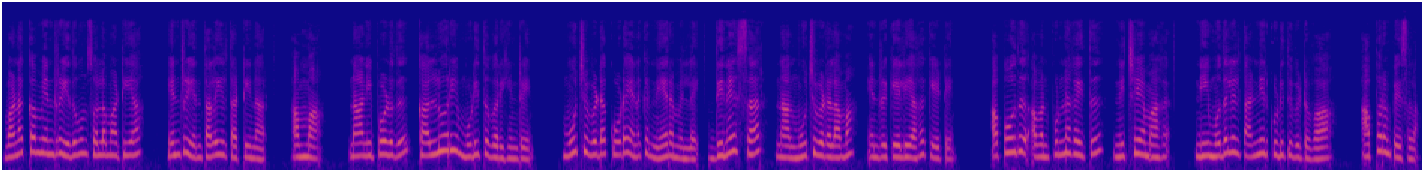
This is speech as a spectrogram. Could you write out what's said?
வணக்கம் என்று எதுவும் சொல்ல மாட்டியா? என்று என் தலையில் தட்டினார். அம்மா நான் இப்பொழுது கல்லூரி முடித்து வருகின்றேன். மூச்சு விடக்கூட எனக்கு நேரமில்லை. தினேஷ் சார் நான் மூச்சு விடலாமா? என்று கேலியாக கேட்டேன். அப்போது அவன் புன்னகைத்து நிச்சயமாக நீ முதலில் தண்ணீர் குடித்துவிட்டு வா அப்புறம் பேசலாம்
